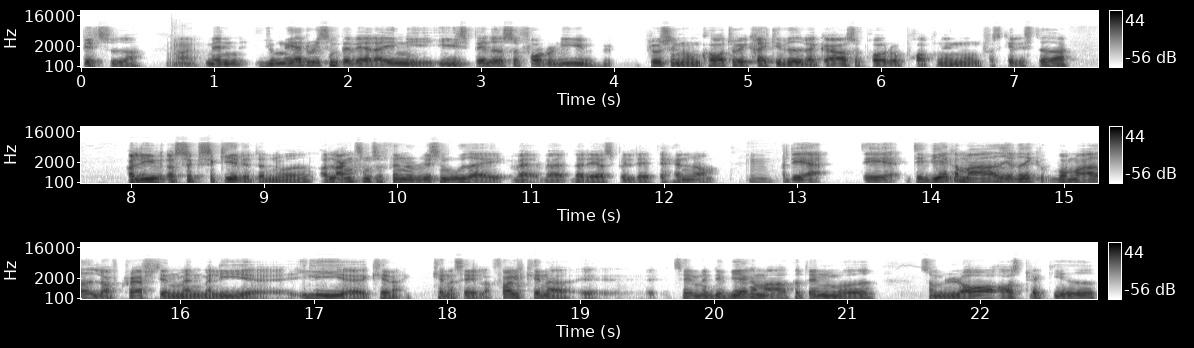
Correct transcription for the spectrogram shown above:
betyder. Nej. Men jo mere du ligesom bevæger dig ind i, i spillet, så får du lige pludselig nogle kort, du ikke rigtig ved, hvad gør, og så prøver du at proppe dem ind nogle forskellige steder. Og, lige, og så, så giver det dig noget. Og langsomt så finder du ligesom ud af, hvad, hvad, hvad det her spil det, det handler om. Mm. Og det, er, det, det virker meget, jeg ved ikke, hvor meget Lovecraftian man, man lige, øh, I lige øh, kender, kender til, eller folk kender øh, til, men det virker meget på den måde, som lore også bliver givet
